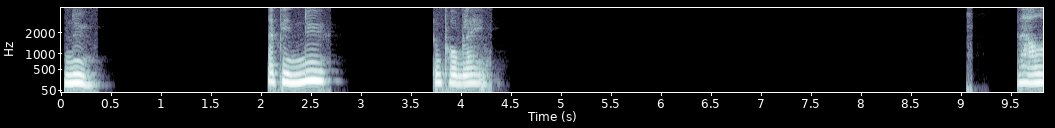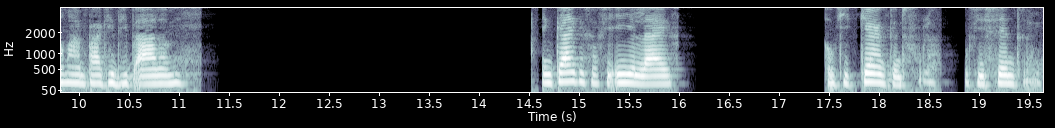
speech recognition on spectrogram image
Nu. Heb je nu een probleem? En haal nog maar een paar keer diep adem. En kijk eens of je in je lijf ook je kern kunt voelen. Of je centrum.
